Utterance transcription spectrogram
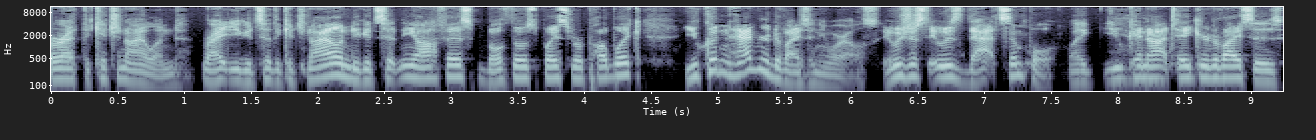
or at the kitchen island, right? You could sit at the kitchen island, you could sit in the office. Both those places were public. You couldn't have your device anywhere else. It was just it was that simple. Like you cannot take your devices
